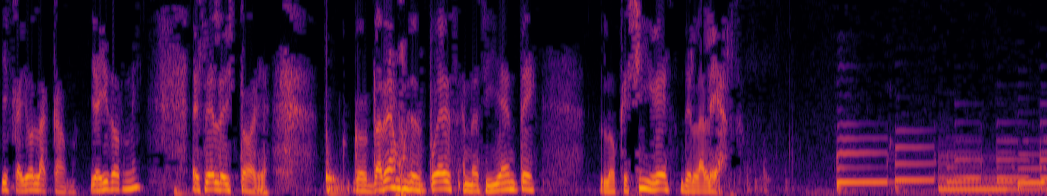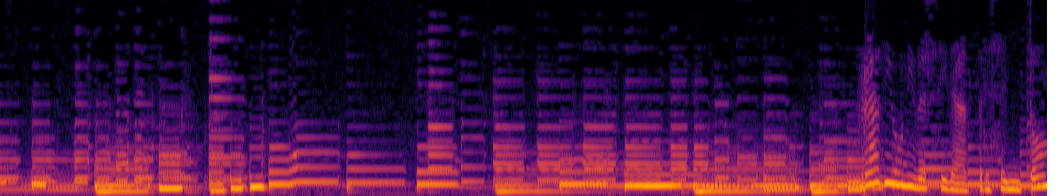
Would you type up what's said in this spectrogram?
y cayó la cama. Y ahí dormí. Esa es la historia. Contaremos después en la siguiente lo que sigue de la LEAR. Radio Universidad presentó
